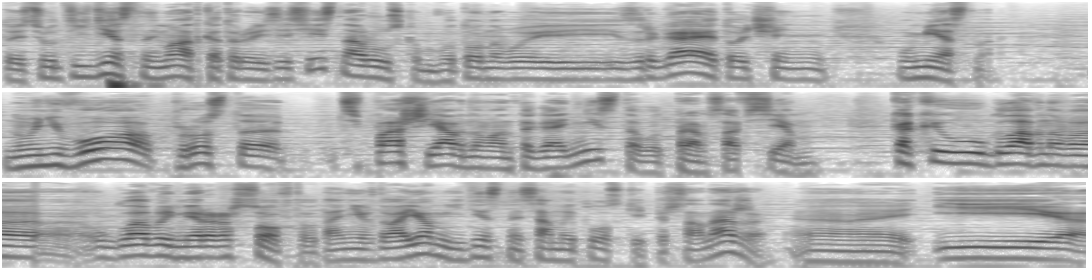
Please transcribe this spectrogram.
То есть вот единственный мат, который здесь есть на русском, вот он его изрыгает очень уместно. Но у него просто типаж явного антагониста, вот прям совсем. Как и у главного, у главы Mirrorsoft. Вот они вдвоем единственные самые плоские персонажи. Э, и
